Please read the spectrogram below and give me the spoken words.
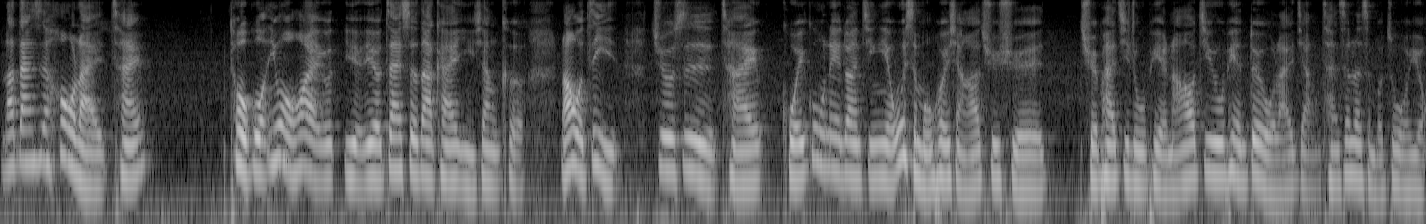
那但是后来才透过，因为我后来有也也有在社大开影像课，然后我自己就是才回顾那段经验，为什么会想要去学学拍纪录片，然后纪录片对我来讲产生了什么作用？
